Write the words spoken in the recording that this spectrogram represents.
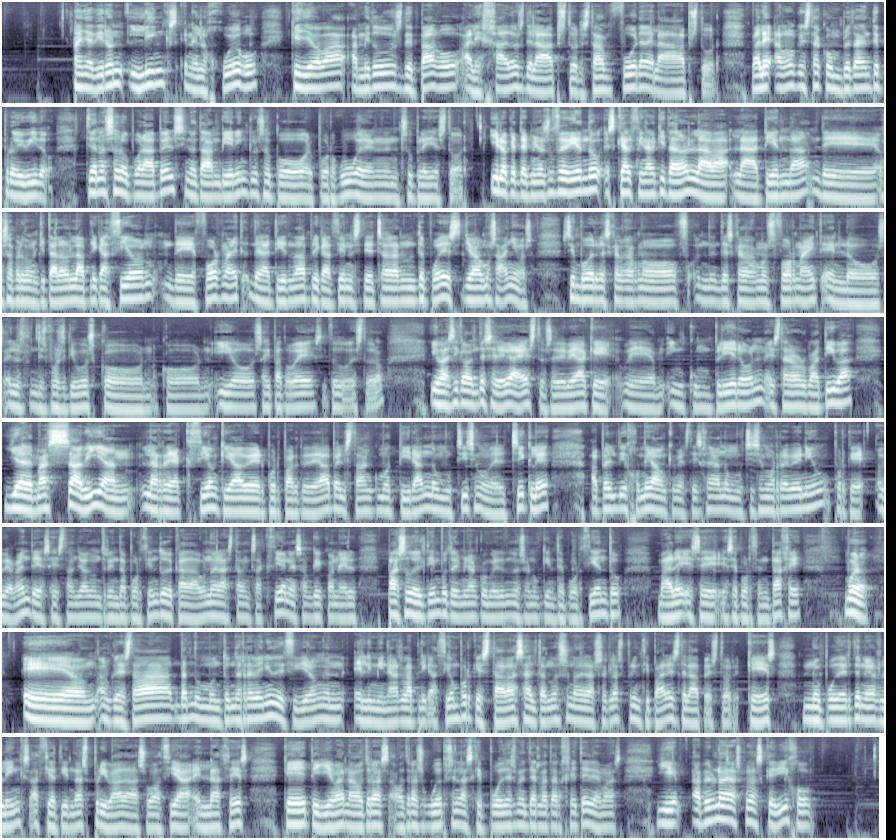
añadieron links en el juego que llevaba a métodos de pago alejados de la App Store, estaban fuera de la App Store, ¿vale? Algo que está completamente prohibido, ya no solo por Apple, sino también incluso por, por Google en, su Play Store. Y lo que terminó sucediendo es que al final quitaron la, tienda de, o sea, perdón, quitaron la aplicación de Fortnite de la tienda de aplicaciones. De hecho, ahora no te puedes, llevamos años sin poder descargarnos, descargarnos Fortnite en los, en los dispositivos con, con iOS, iPadOS y todo esto, ¿no? Y básicamente se debe a esto, se debe a que eh, incumplieron esta normativa y además sabían la reacción que iba a haber por parte de Apple, estaban como tirando muchísimo del chicle. Apple dijo, mira, aunque me estáis generando muchísimo revenue, porque obviamente se están llevando un 30% de cada una de las transacciones, aunque con el paso del tiempo terminan convirtiéndose en un 15%, ¿vale? Ese, ese porcentaje. Bueno, eh, aunque le estaba dando un montón de revenue, decidieron eliminar la aplicación porque estaba saltándose una de las reglas principales de la App Store, que es no poder tener links hacia tiendas privadas o hacia enlaces que te llevan a otras, a otras webs en las que puedes meter la tarjeta y demás. Y a ver, una de las cosas que dijo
